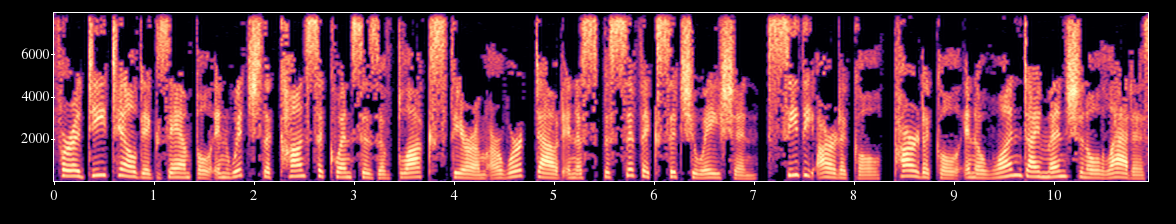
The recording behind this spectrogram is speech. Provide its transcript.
For a detailed example in which the consequences of Bloch's theorem are worked out in a specific situation, see the article, particle in a one-dimensional lattice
